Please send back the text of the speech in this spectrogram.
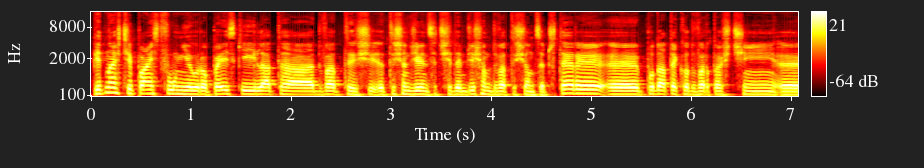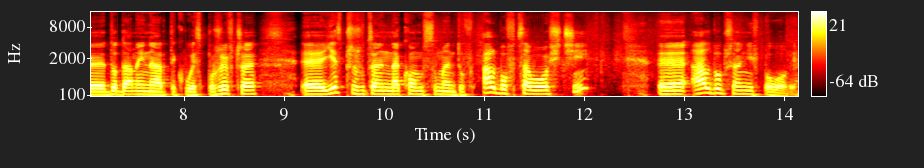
15 państw Unii Europejskiej, lata 1970-2004. E, podatek od wartości e, dodanej na artykuły spożywcze e, jest przerzucany na konsumentów albo w całości, albo przynajmniej w połowie.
